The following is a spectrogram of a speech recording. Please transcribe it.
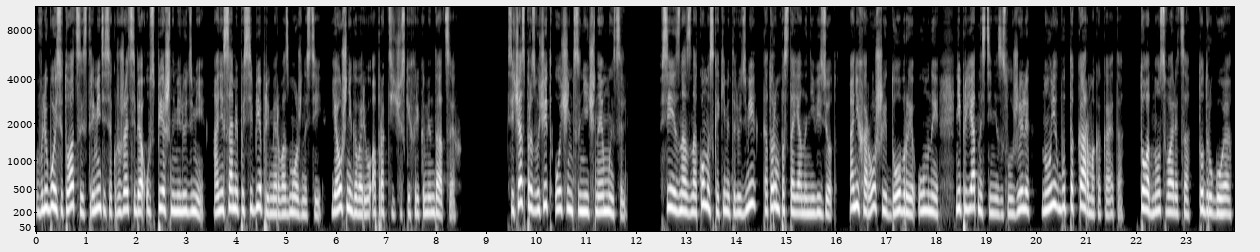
В любой ситуации стремитесь окружать себя успешными людьми. Они сами по себе пример возможностей. Я уж не говорю о практических рекомендациях. Сейчас прозвучит очень циничная мысль. Все из нас знакомы с какими-то людьми, которым постоянно не везет. Они хорошие, добрые, умные, неприятности не заслужили, но у них будто карма какая-то. То одно свалится, то другое.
